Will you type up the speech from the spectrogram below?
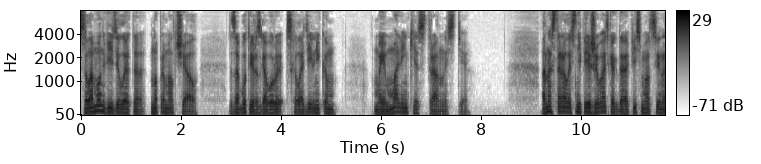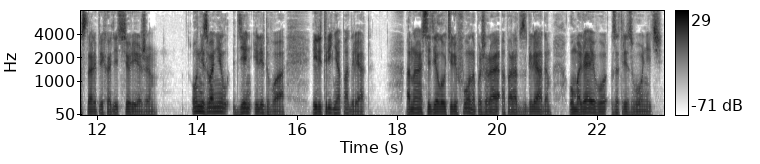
Соломон видел это, но промолчал. Заботы и разговоры с холодильником — мои маленькие странности. Она старалась не переживать, когда письма от сына стали приходить все реже. Он не звонил день или два, или три дня подряд. Она сидела у телефона, пожирая аппарат взглядом, умоляя его затрезвонить.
